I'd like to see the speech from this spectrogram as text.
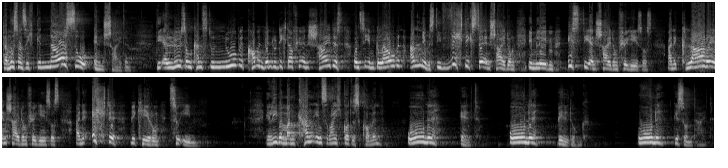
Da muss man sich genauso entscheiden. Die Erlösung kannst du nur bekommen, wenn du dich dafür entscheidest und sie im Glauben annimmst. Die wichtigste Entscheidung im Leben ist die Entscheidung für Jesus. Eine klare Entscheidung für Jesus. Eine echte Bekehrung zu ihm. Ihr Lieben, man kann ins Reich Gottes kommen ohne Geld, ohne Bildung, ohne Gesundheit,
